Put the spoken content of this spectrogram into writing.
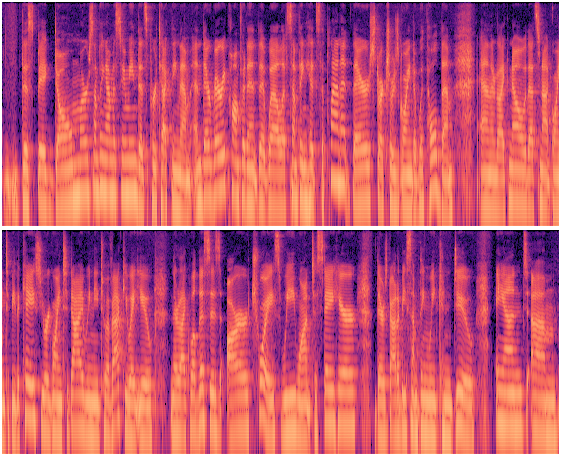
this big dome or something i'm assuming that's protecting them. And they're very confident that well if something hits the planet their structure is going to withhold them. And they're like no that's not going to be the case. You are going to die. We need to evacuate you. And they're like well this is our choice. We want to stay here. There's got to be something we can do. And um,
